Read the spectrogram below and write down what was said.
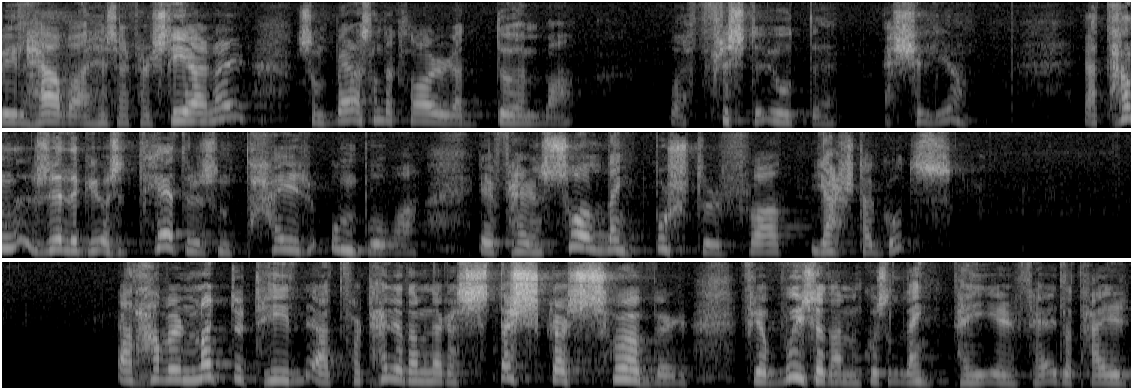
vil heva hessar farsierne, som bare sånn det klarer å døma og friste ute er skilja. At han religiøsiteter som teir omboa er ferden så lengt bostur fra hjertet gods, at han var nødt til at fortelle dem noen største søver for å vise dem hvordan lengt teir er teir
